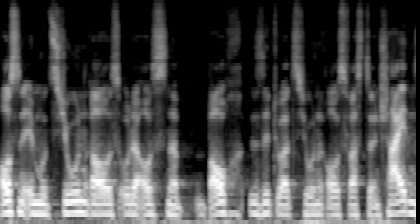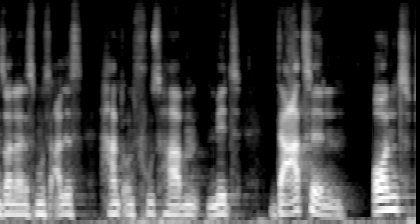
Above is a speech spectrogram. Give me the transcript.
aus einer Emotion raus oder aus einer Bauchsituation raus was zu entscheiden, sondern es muss alles Hand und Fuß haben mit Daten. Und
